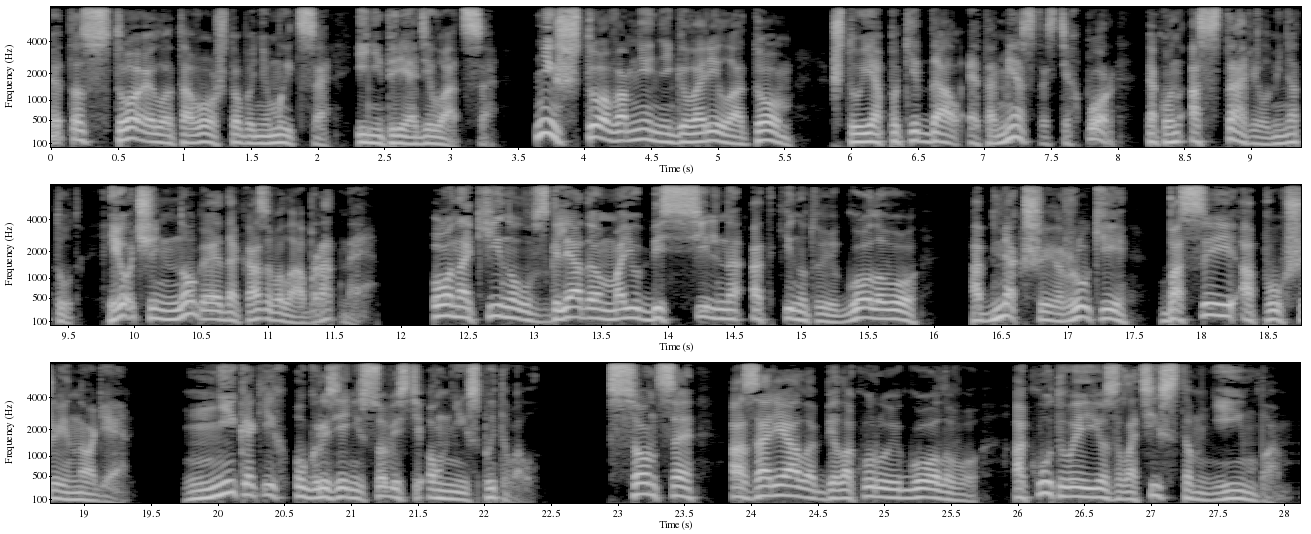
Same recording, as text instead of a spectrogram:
Это стоило того, чтобы не мыться и не переодеваться. Ничто во мне не говорило о том, что я покидал это место с тех пор, как он оставил меня тут, и очень многое доказывало обратное. Он окинул взглядом мою бессильно откинутую голову, обмякшие руки, босые опухшие ноги. Никаких угрызений совести он не испытывал. Солнце озаряло белокурую голову, окутывая ее золотистым нимбом.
